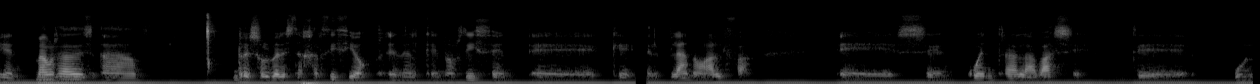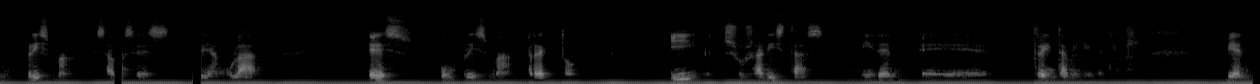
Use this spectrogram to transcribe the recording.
Bien, vamos a, resolver este ejercicio en el que nos dicen eh, que en el plano alfa eh, se encuentra la base de un prisma, esa base es triangular, es un prisma recto y sus aristas miden 30 eh, milímetros. Bien,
